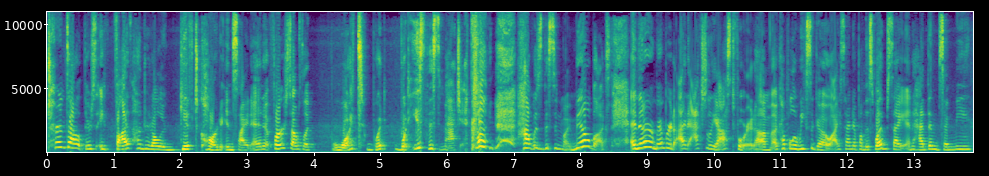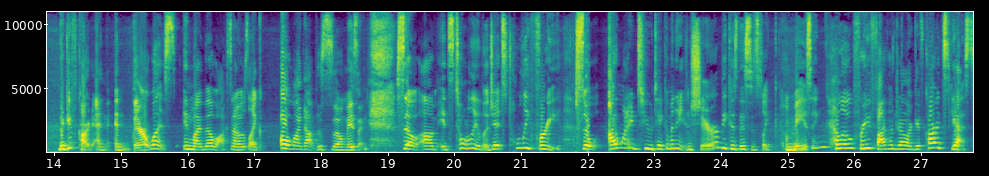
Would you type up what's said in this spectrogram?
Turns out there's a $500 gift card inside, and at first I was like, what? What what is this magic? Like how is this in my mailbox? And then i remembered i'd actually asked for it um, a couple of weeks ago. I signed up on this website and had them send me the gift card and and there it was in my mailbox. And i was like oh my god this is so amazing so um, it's totally legit, it's totally free. So I wanted to take a minute and share because this is like amazing. Hello, free $500 gift cards? Yes.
